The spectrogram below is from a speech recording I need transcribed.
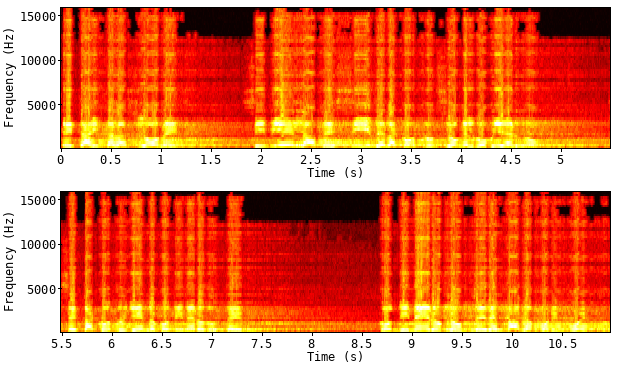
Estas instalaciones, si bien las decide la construcción el gobierno, se está construyendo con dinero de ustedes, con dinero que ustedes pagan por impuestos,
